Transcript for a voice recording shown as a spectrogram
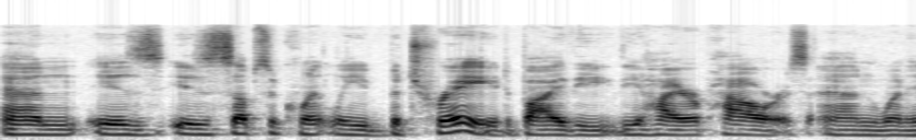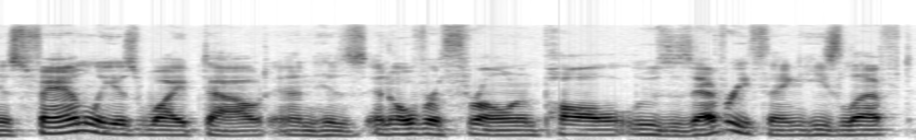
and is, is subsequently betrayed by the, the higher powers. And when his family is wiped out and, his, and overthrown and Paul loses everything, he's left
